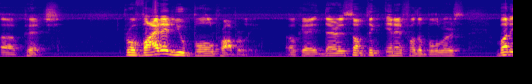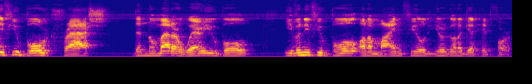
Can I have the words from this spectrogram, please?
uh, pitch, provided you bowl properly. Okay, there is something in it for the bowlers. But if you bowl trash, then no matter where you bowl, even if you bowl on a minefield, you're gonna get hit for,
